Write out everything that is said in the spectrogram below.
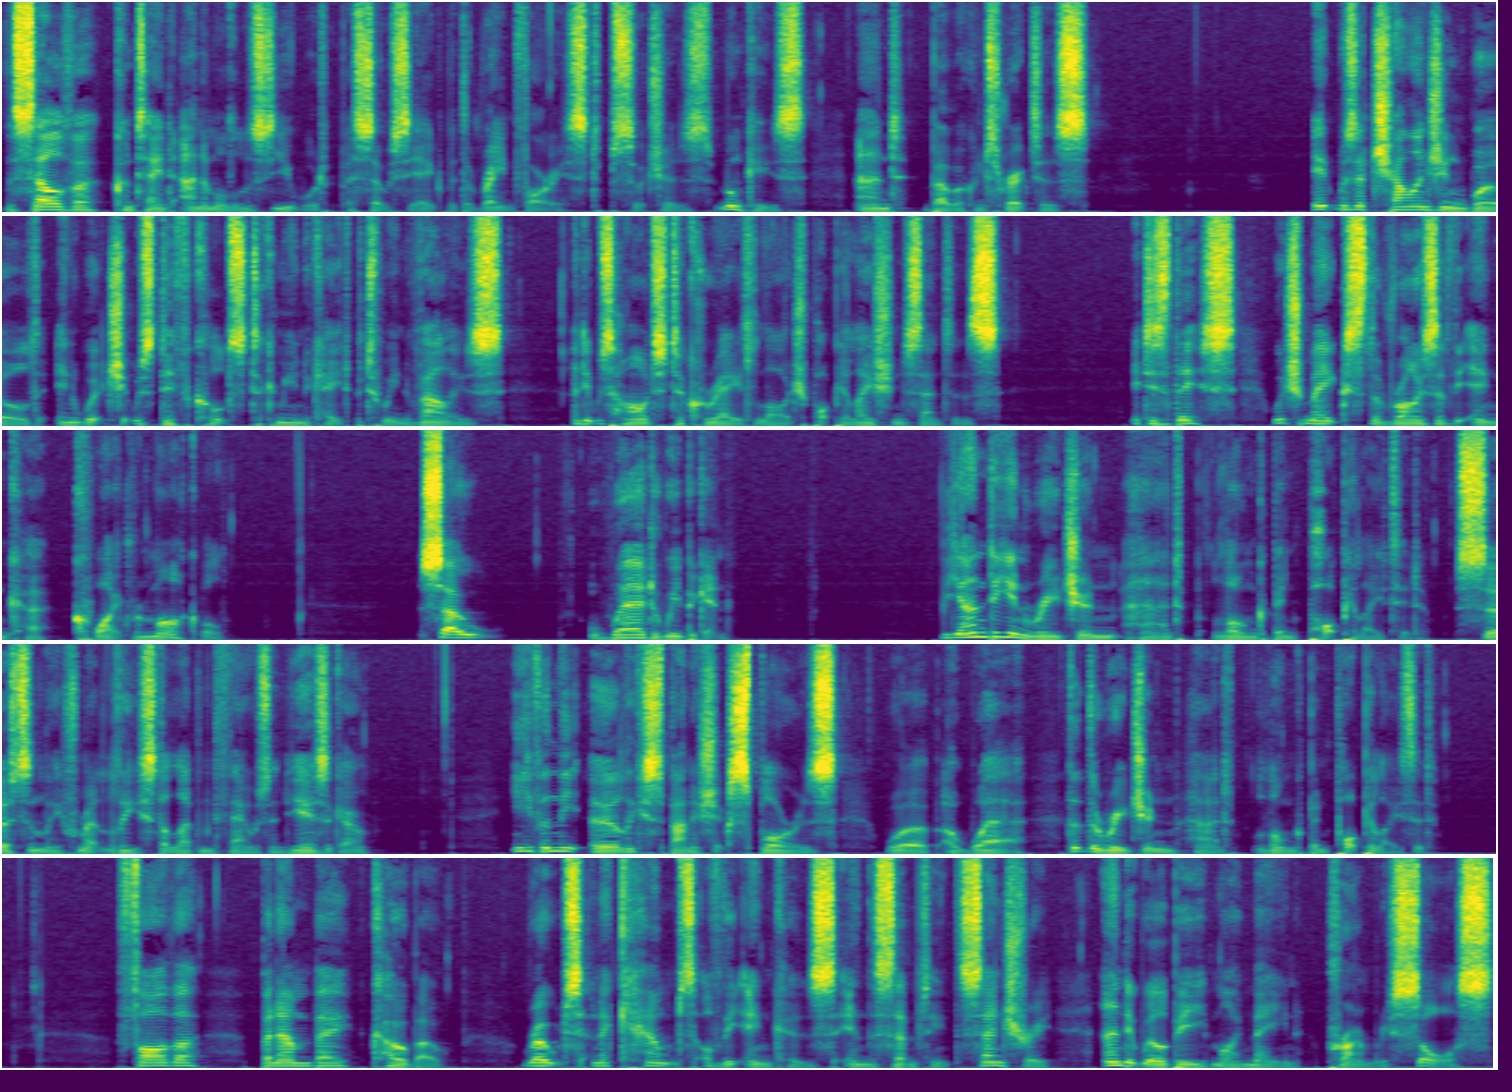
The selva contained animals you would associate with the rainforest, such as monkeys and boa constrictors. It was a challenging world in which it was difficult to communicate between valleys, and it was hard to create large population centres. It is this which makes the rise of the Inca quite remarkable. So, where do we begin? The Andean region had long been populated, certainly from at least 11,000 years ago. Even the early Spanish explorers were aware that the region had long been populated. Father Bernabé Cobo wrote an account of the Incas in the 17th century, and it will be my main primary source.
